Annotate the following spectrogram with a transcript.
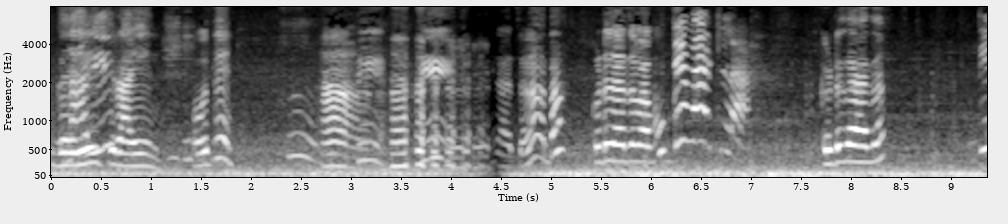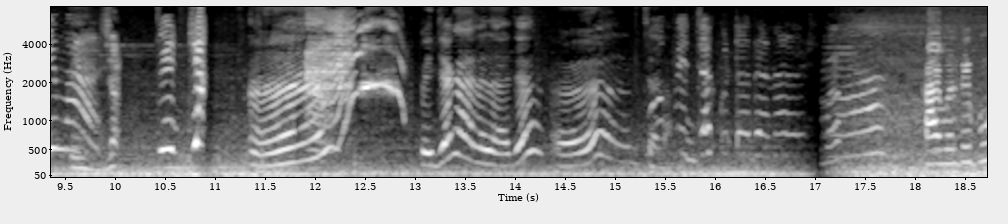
घरी राहीन. होते? हा. जायचं ना आता? कुठे जायचं बाबू? कुठे जायचं? पिझ्झा. पिझ्झा. खायला जायचं? चला. काय बोलते पू?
